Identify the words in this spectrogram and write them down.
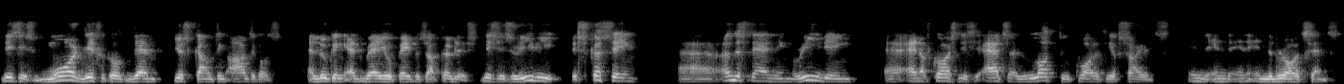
This is more difficult than just counting articles and looking at where your papers are published. This is really discussing, uh, understanding, reading, uh, and of course, this adds a lot to quality of science in, in, in, in the broad sense.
